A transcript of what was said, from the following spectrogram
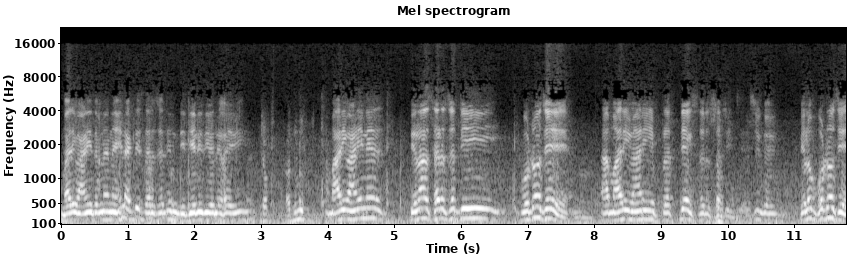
મારી વાણી તમને નહીં લાગતી? સરસ્વતી દીધેલી દીધેલી હોય એવી? અદભુત. મારી વાણી ને પેલા સરસ્વતી ફોટો છે. આ મારી વાણી પ્રત્યેક સરસ્વતી છે. શું કહ્યું? પેલો ફોટો છે.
